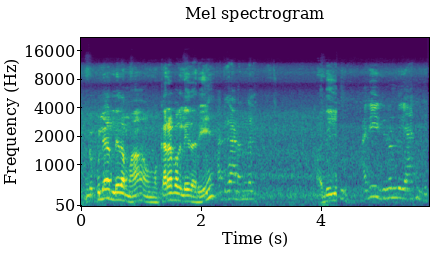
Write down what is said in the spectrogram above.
ఇంకా పులిహార లేదమ్మా కరేపాకు లేదు అది అది అది ఇది రెండు యాసింది.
